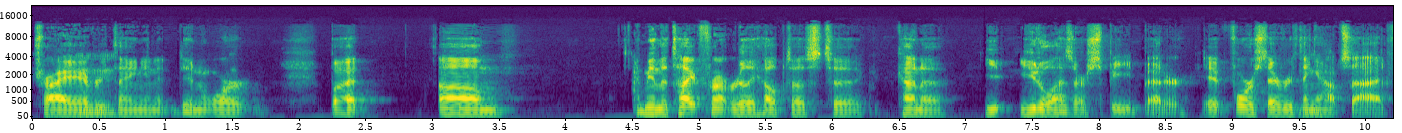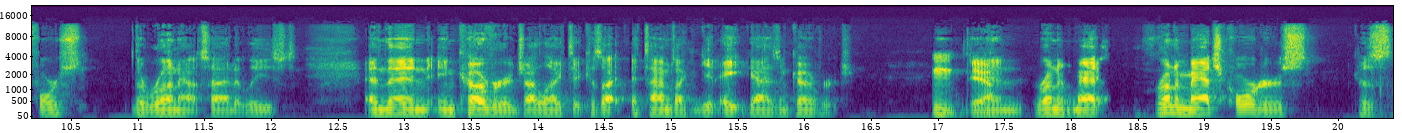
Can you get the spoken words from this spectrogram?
try mm-hmm. everything, mm-hmm. and it didn't work. But um, I mean, the tight front really helped us to kind of u- utilize our speed better. It forced everything outside, forced the run outside at least. And then in coverage, I liked it because at times I could get eight guys in coverage. Mm, yeah. And running match running match quarters because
